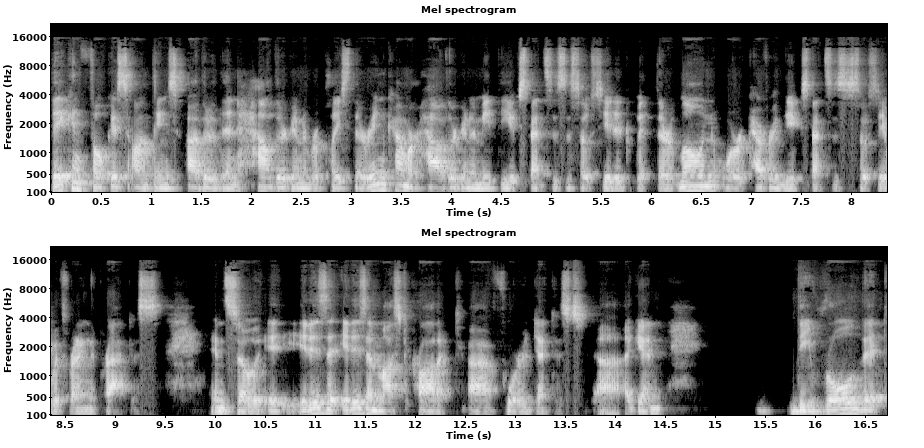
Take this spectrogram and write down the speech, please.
they can focus on things other than how they're going to replace their income or how they're going to meet the expenses associated with their loan or covering the expenses associated with running the practice. And so it, it is a, it is a must product uh, for a dentist. Uh, again, the role that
